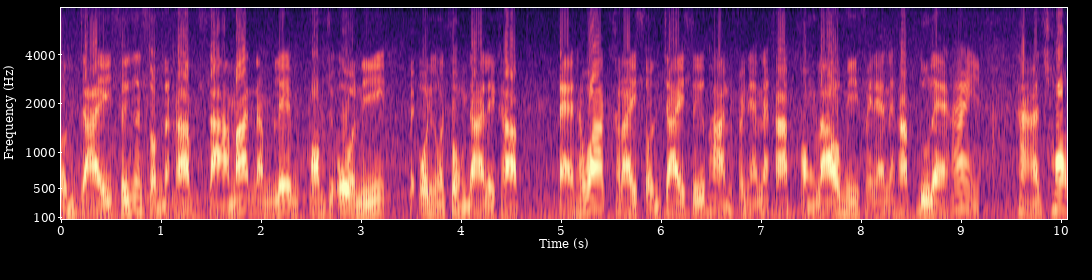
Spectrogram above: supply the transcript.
สนใจซื้อเงินสดนะครับ สามารถนำเล่มพร้อมชุดโอนนี้ไปโอนเงินส่งได้เลยครับแต่ถ้าว่าใครสนใจซื้อผ่านไฟแนนซ์นะครับ ของเรามีไฟแนนซ์นะครับ ดูแลให้ หาชอบ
